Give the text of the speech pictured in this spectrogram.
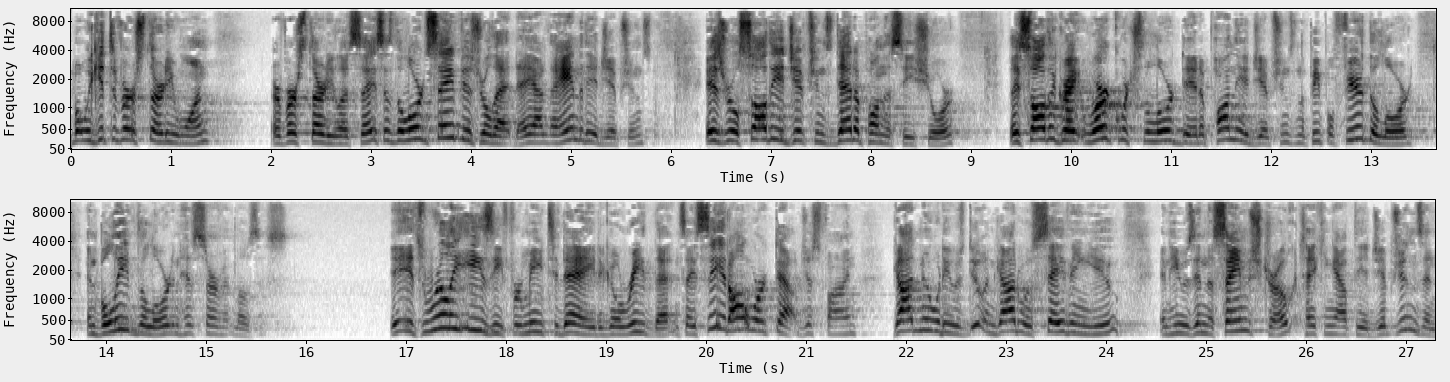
But we get to verse 31, or verse 30, let's say. It says, The Lord saved Israel that day out of the hand of the Egyptians. Israel saw the Egyptians dead upon the seashore. They saw the great work which the Lord did upon the Egyptians, and the people feared the Lord and believed the Lord and his servant Moses. It's really easy for me today to go read that and say, see, it all worked out just fine. God knew what he was doing. God was saving you, and he was in the same stroke taking out the Egyptians, and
